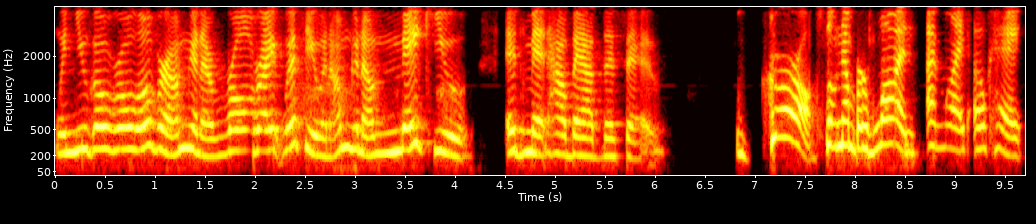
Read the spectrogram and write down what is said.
when you go roll over, I'm gonna roll right with you, and I'm gonna make you admit how bad this is." Girl. So number one, I'm like, okay,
